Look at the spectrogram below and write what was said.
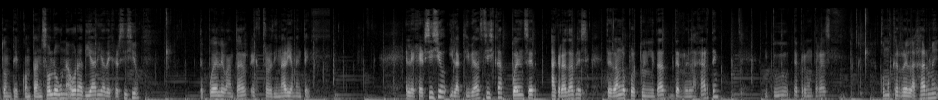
donde con tan solo una hora diaria de ejercicio te puede levantar extraordinariamente. El ejercicio y la actividad física pueden ser agradables, te dan la oportunidad de relajarte y tú te preguntarás como que relajarme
